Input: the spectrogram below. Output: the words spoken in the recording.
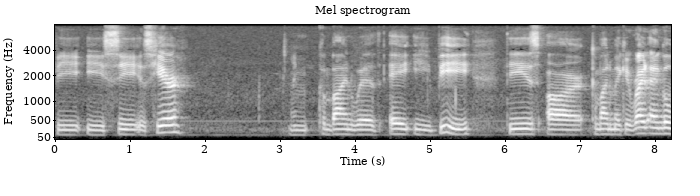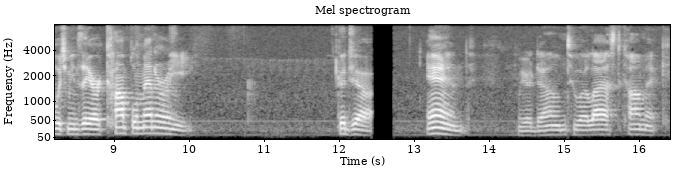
BEC is here. And combined with AEB, these are combined to make a right angle, which means they are complementary. Good job. And we are down to our last comic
